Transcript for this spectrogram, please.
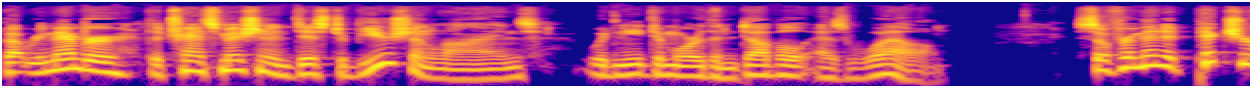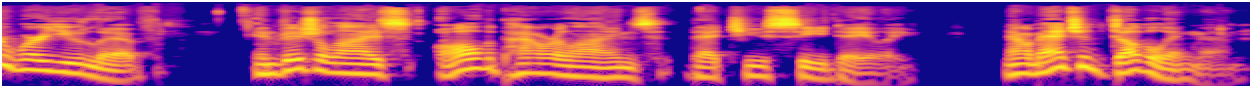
But remember, the transmission and distribution lines would need to more than double as well. So, for a minute, picture where you live and visualize all the power lines that you see daily. Now, imagine doubling them.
